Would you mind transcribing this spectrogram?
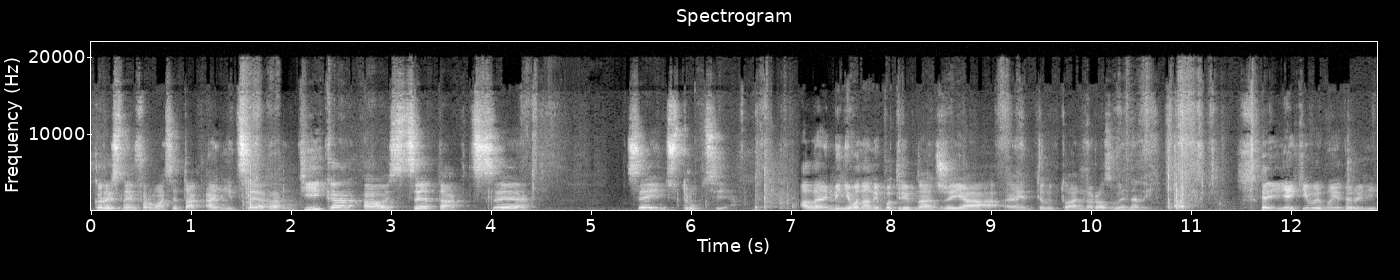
корисна інформація. Так, а ні, це гарантійка, а ось це так, це, це інструкція. Але мені вона не потрібна, адже я е, інтелектуально розвинений. Як і ви, мої дорогі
